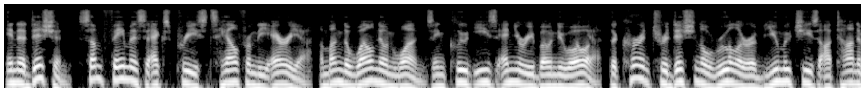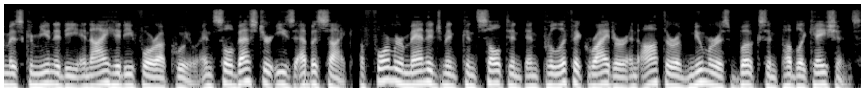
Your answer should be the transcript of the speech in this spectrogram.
In addition, some famous ex-priests hail from the area, among the well-known ones include Eze Enyiribo Nuoa, the current traditional ruler of Yumuchi's autonomous community in Ihitiforakwu and Sylvester Eze Ebasike, a former management consultant and prolific writer and author of numerous books and publications.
